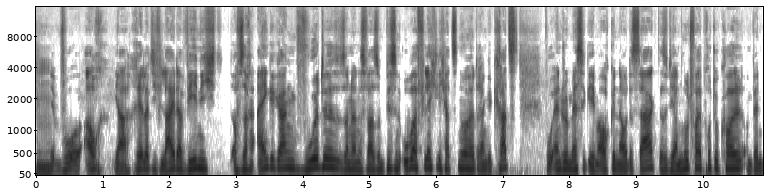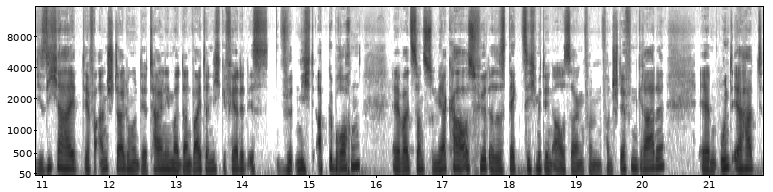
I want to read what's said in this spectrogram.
mhm, mhm. wo auch ja relativ leider wenig auf Sachen eingegangen wurde, sondern es war so ein bisschen oberflächlich, hat es nur dran gekratzt, wo Andrew Messick eben auch genau das sagt. Also die haben Notfallprotokoll und wenn die Sicherheit der Veranstaltung und der Teilnehmer dann weiter nicht gefährdet ist, wird nicht abgebrochen, äh, weil es sonst zu mehr Chaos führt. Also es deckt sich mit den Aussagen von, von Steffen gerade. Ähm, und er hat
